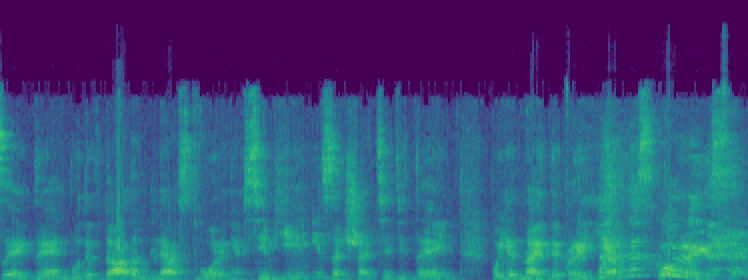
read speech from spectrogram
цей день буде вдалим для створення сім'ї і зачаття дітей. Поєднайте приємне з корисним.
